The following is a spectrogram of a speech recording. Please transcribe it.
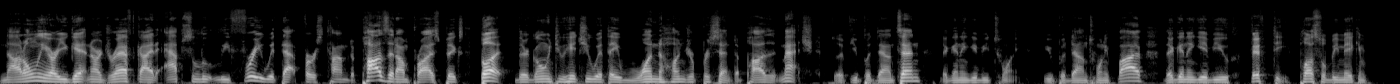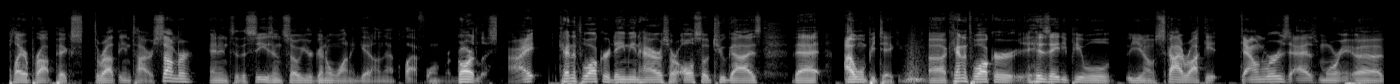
Not only are you getting our draft guide absolutely free with that first time deposit on prize picks, but they're going to hit you with a 100% deposit match. So if you put down 10, they're going to give you 20. If you put down 25, they're going to give you 50. Plus, we'll be making player prop picks throughout the entire summer and into the season. So you're going to want to get on that platform regardless. All right. Kenneth Walker, Damien Harris are also two guys that I won't be taking. Uh, Kenneth Walker, his ADP will, you know, skyrocket downwards as more uh,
